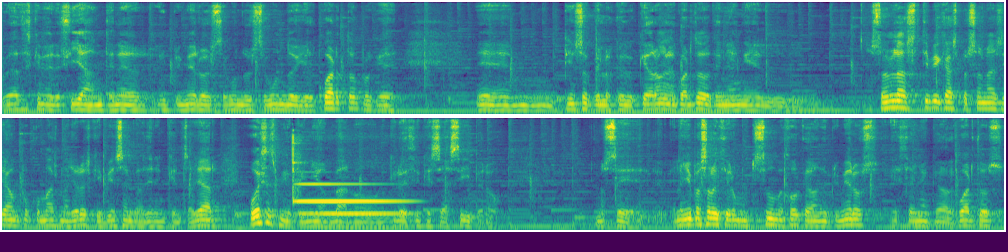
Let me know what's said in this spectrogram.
verdad es que merecían tener el primero, el segundo, el segundo y el cuarto, porque Em, pienso que los que quedaron en el cuarto tenían el... Son las típicas personas ya un poco más mayores que piensan que no tienen que ensayar. O esa es mi opinión, va, no, quiero decir que sea así, pero no sé. El año pasado lo hicieron muchísimo mejor, quedaron de primeros, este año han quedado de cuartos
